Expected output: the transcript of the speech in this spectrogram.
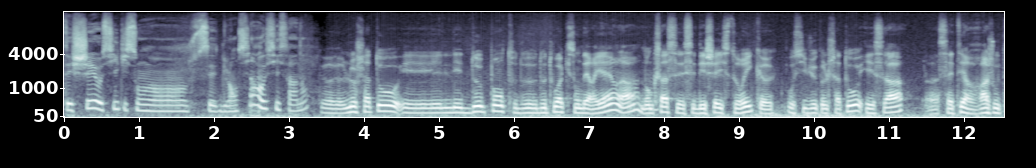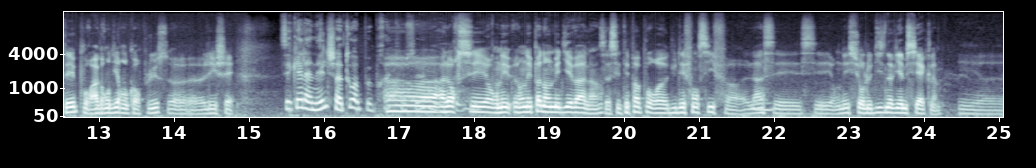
des chais aussi, qui sont... C'est de l'ancien aussi, ça, non? Euh, le château et les deux pentes de, de toit qui sont derrière, là, donc ça, c'est des chais historiques, euh, aussi vieux que le château, et ça, euh, ça a été rajouté pour agrandir encore plus euh, les chais. C'est quelle année, le château, à peu près Euh, alors, c'est, on n'est on pas dans le médiéval, hein. ça c'était pas pour euh, du défensif, Euh, là, Mhm. c'est, c'est, on est sur le 19e siècle. Et, euh,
